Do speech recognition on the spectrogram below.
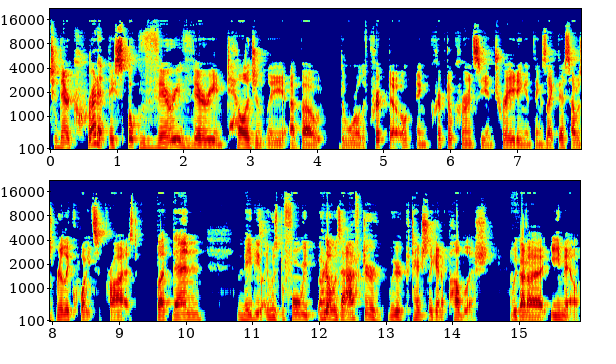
to their credit, they spoke very, very intelligently about the world of crypto and cryptocurrency and trading and things like this. I was really quite surprised. But then maybe it was before we, oh no, it was after we were potentially going to publish. We got an email.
